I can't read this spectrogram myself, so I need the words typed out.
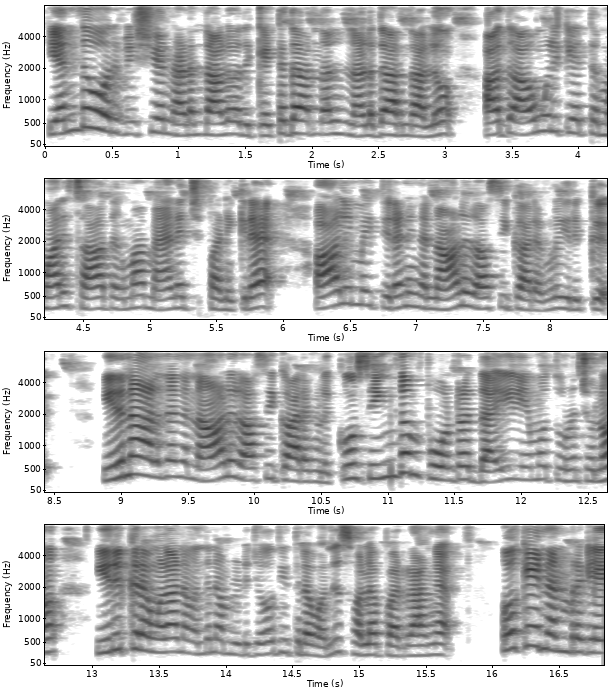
எந்த ஒரு விஷயம் நடந்தாலும் அது கெட்டதாக இருந்தாலும் நல்லதாக இருந்தாலும் அது அவங்களுக்கு ஏற்ற மாதிரி சாதகமாக மேனேஜ் பண்ணிக்கிற ஆளுமை திறன் இந்த நாலு ராசிக்காரங்களும் இருக்குது இதனால தான் இந்த நாலு ராசிக்காரங்களுக்கும் சிங்கம் போன்ற தைரியமும் துணிச்சலும் இருக்கிறவங்களா வந்து நம்மளுடைய ஜோதியத்தில் வந்து சொல்லப்படுறாங்க. ஓகே நண்பர்களே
